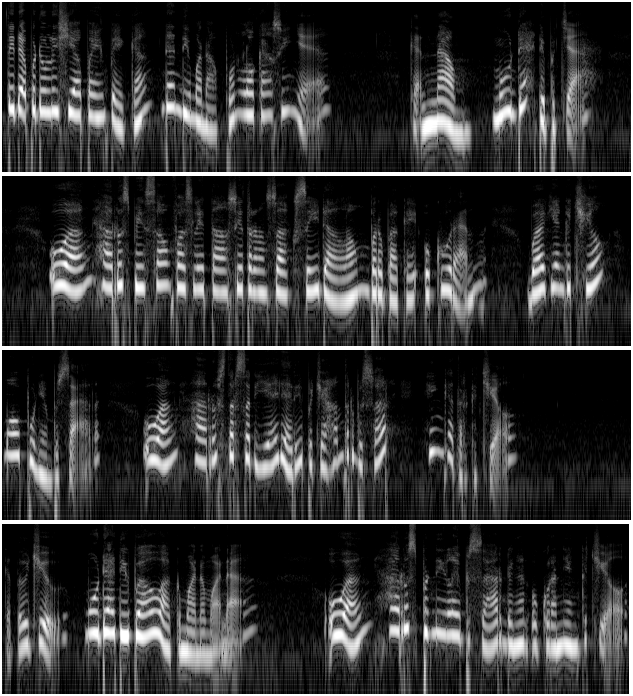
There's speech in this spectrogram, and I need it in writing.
Tidak peduli siapa yang pegang dan di mana pun lokasinya. Keenam, mudah dipecah. Uang harus bisa memfasilitasi transaksi dalam berbagai ukuran, baik yang kecil maupun yang besar. Uang harus tersedia dari pecahan terbesar hingga terkecil. Ketujuh, mudah dibawa ke mana-mana. Uang harus bernilai besar dengan ukuran yang kecil.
